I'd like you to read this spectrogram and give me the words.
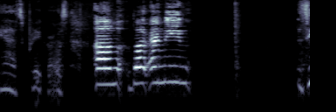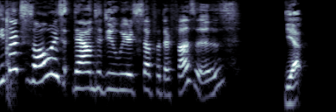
Yeah, it's pretty gross. Um, but I mean, Zvex is always down to do weird stuff with their fuzzes. Yep.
